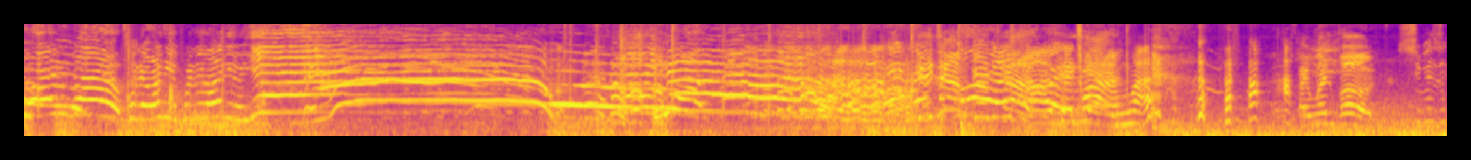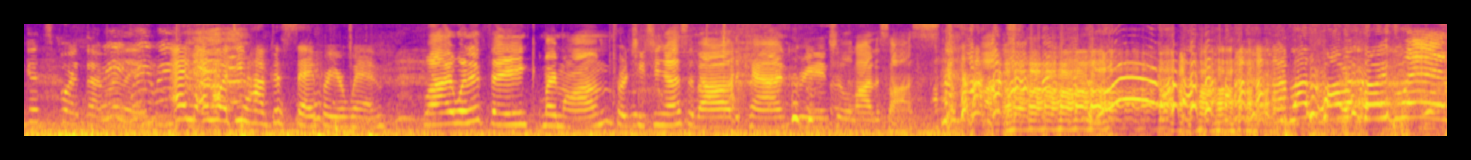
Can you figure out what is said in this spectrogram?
One vote. Put it on you. Put it on you. Yeah! Good job, good job. Good game. By one vote. She was a good sport, though, really. And and what do you have to say for your win? Well, I want to thank my mom for teaching us about the canned green enchilada sauce. Las Palmas always win.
